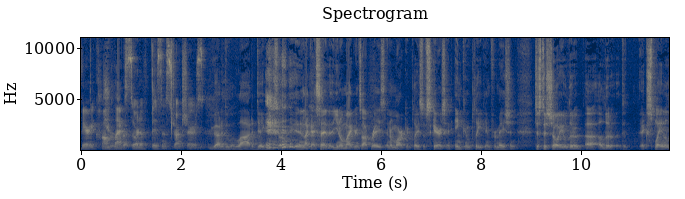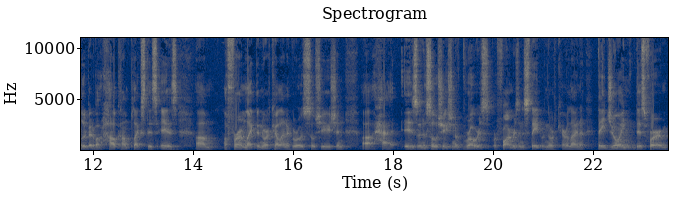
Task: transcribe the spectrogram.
very complex right. sort of business structures you got to do a lot of digging. So, and like I said, you know, migrants operate in a marketplace of scarce and incomplete information. Just to show you a little, uh, a little, to explain a little bit about how complex this is. Um, a firm like the North Carolina Growers Association uh, ha- is an association of growers or farmers in the state of North Carolina. They join this firm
